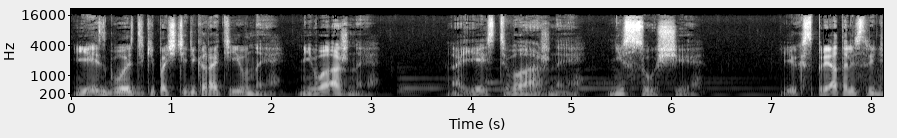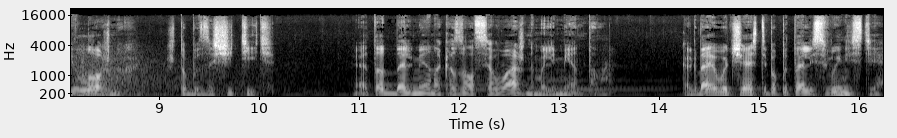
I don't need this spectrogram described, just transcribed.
Есть гвоздики почти декоративные, неважные, а есть важные, несущие. Их спрятали среди ложных, чтобы защитить. Этот дольмен оказался важным элементом. Когда его части попытались вынести,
